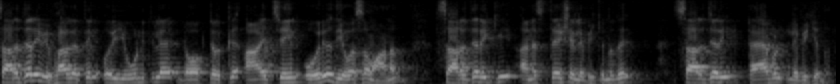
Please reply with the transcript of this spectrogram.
സർജറി വിഭാഗത്തിൽ ഒരു യൂണിറ്റിലെ ഡോക്ടർക്ക് ആഴ്ചയിൽ ഒരു ദിവസമാണ് സർജറിക്ക് അനസ്തേഷ്യ ലഭിക്കുന്നത് സർജറി ടാബിൾ ലഭിക്കുന്നത്.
